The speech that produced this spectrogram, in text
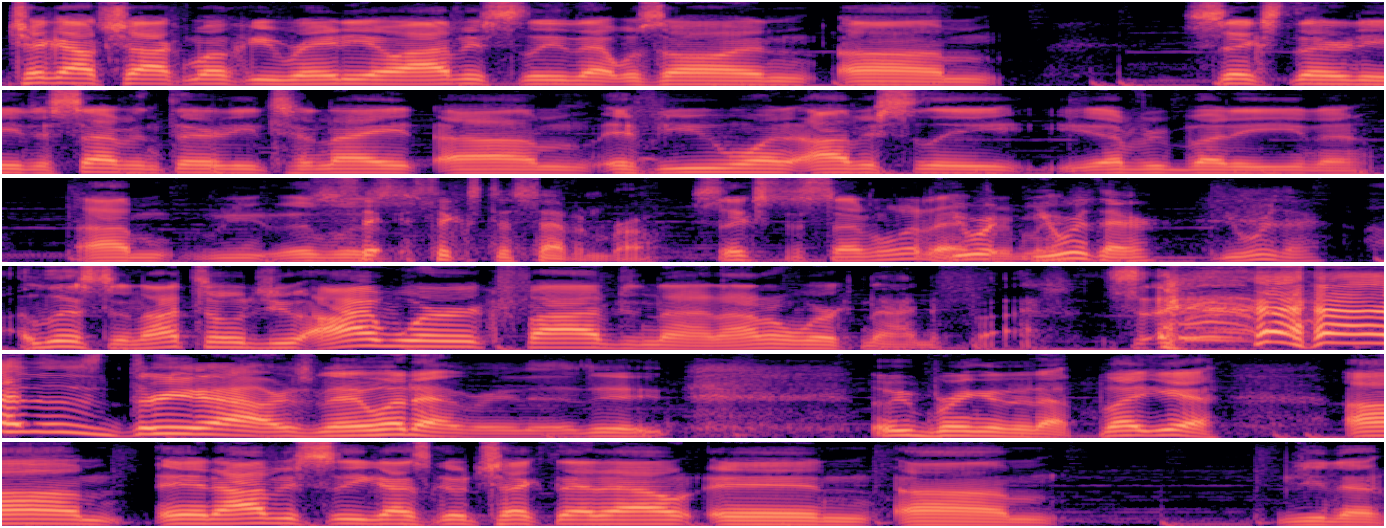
check out Shock Monkey Radio. Obviously, that was on um, six thirty to seven thirty tonight. Um, if you want, obviously, everybody, you know, um, it was Six, six, to seven, bro. Six to seven, whatever. You were you were there. You were there. Listen, I told you I work five to nine. I don't work nine to five. So, this is three hours, man. Whatever it is. dude. Let me bringing it up. But yeah, um, and obviously you guys go check that out. And um, you know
